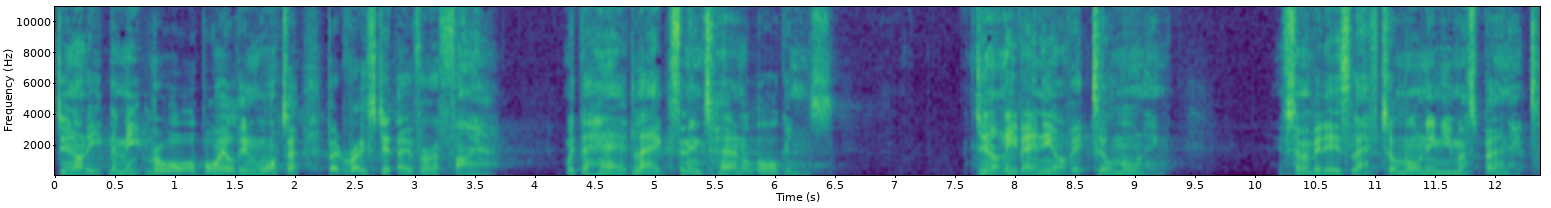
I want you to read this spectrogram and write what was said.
Do not eat the meat raw or boiled in water, but roast it over a fire, with the head, legs, and internal organs do not leave any of it till morning. If some of it is left till morning, you must burn it.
